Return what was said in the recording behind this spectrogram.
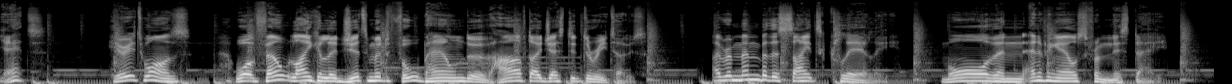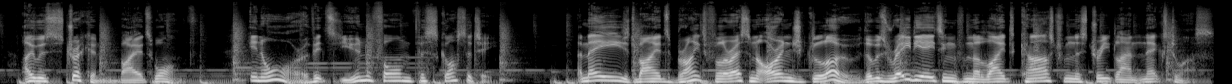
Yet, here it was, what felt like a legitimate full pound of half digested Doritos. I remember the sight clearly, more than anything else from this day. I was stricken by its warmth, in awe of its uniform viscosity, amazed by its bright fluorescent orange glow that was radiating from the light cast from the street lamp next to us.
